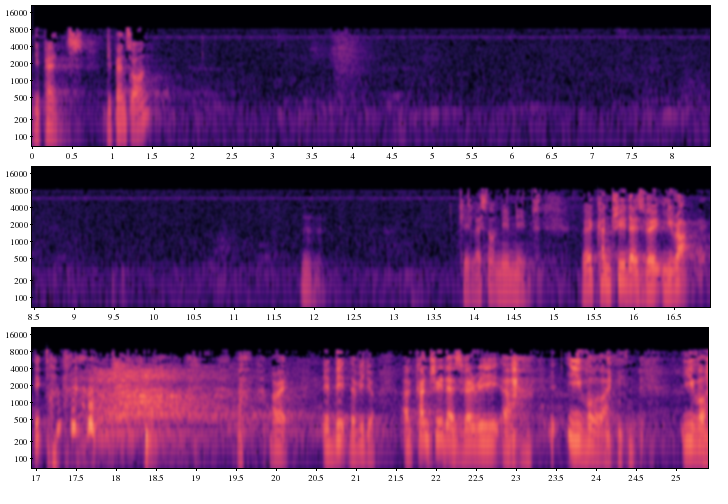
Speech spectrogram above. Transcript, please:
Depends. Depends on hmm. Okay, let's not name names. Very country that is very Iraq. It All right, edit the video. A country that's very uh, evil, I mean, evil.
